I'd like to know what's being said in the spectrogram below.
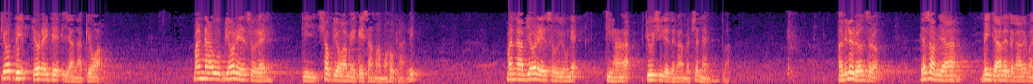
ပြောသိပြောလိုက်တဲ့အရာကပြောအောင်မှန်တာကိုပြောတယ်ဆိုတိုင်း ဒီလျှောက်ပြောရမယ့်ကိစ္စမှမဟုတ်တာလေမှန်တာပြောတယ်ဆိုရုံနဲ့ဒီဟာကအကျိုးရှိတဲ့စကားမဖြစ်နိုင်ဘူးသူက။ဘာဖြစ်လို့တော့ဆိုတော့မြတ်စွာဘုရားမိန့်ကြားတဲ့စကားထဲမှာ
